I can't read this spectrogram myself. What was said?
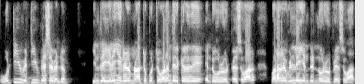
ஒட்டியும் வெட்டியும் பேச வேண்டும். இன்றைய இளைஞர்களிடம் நாட்டுப்பற்று வளர்ந்திருக்கிறது என்று ஒருவர் பேசுவார். வளரவில்லை என்று இன்னொருவர் பேசுவார்.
